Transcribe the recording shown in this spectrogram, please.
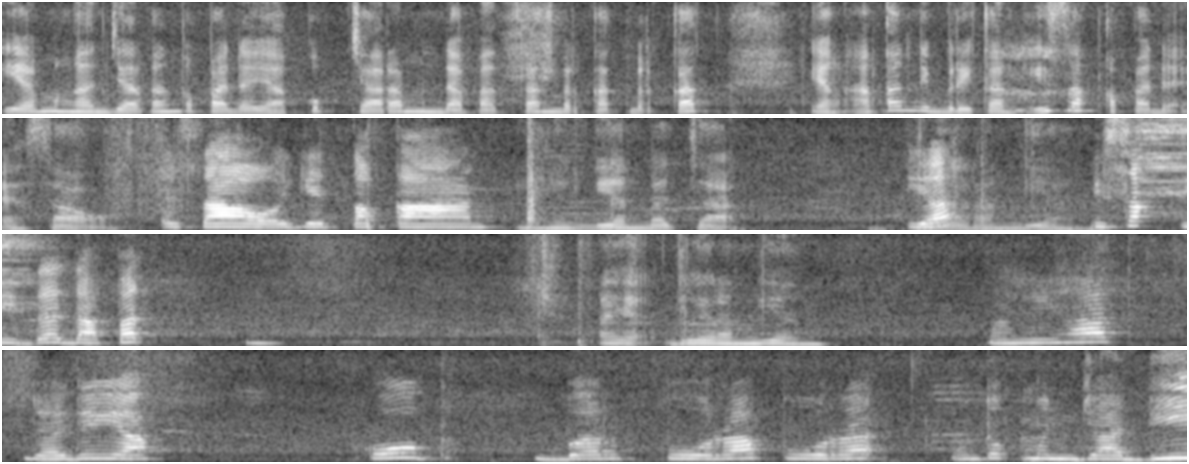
Ia mengajarkan kepada Yakub cara mendapatkan berkat-berkat yang akan diberikan Ishak kepada Esau. Esau gitu kan. Ini Gian baca. Ya. Giliran Gian. Ishak tidak dapat Ayo, giliran Gian. melihat jadi Yakub berpura-pura untuk menjadi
